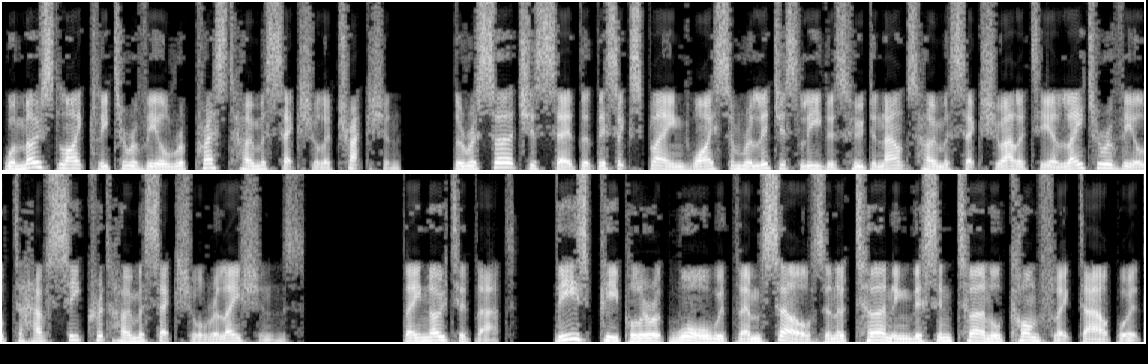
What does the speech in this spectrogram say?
were most likely to reveal repressed homosexual attraction. The researchers said that this explained why some religious leaders who denounce homosexuality are later revealed to have secret homosexual relations. They noted that these people are at war with themselves and are turning this internal conflict outward.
